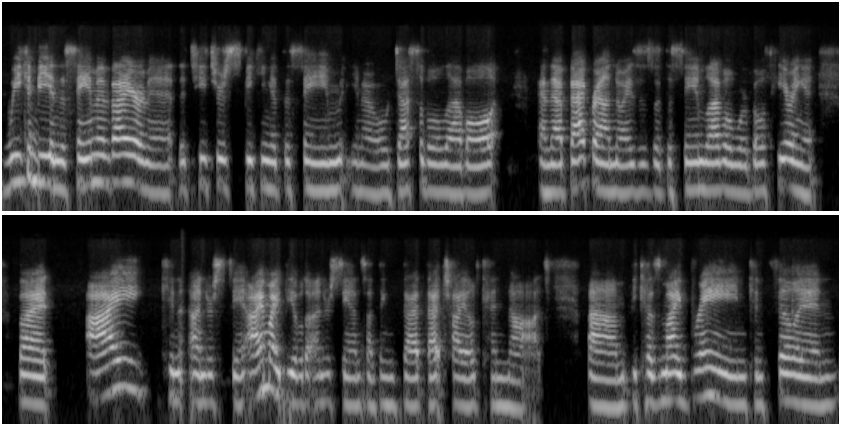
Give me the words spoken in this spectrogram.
we can be in the same environment, the teacher's speaking at the same, you know, decibel level, and that background noise is at the same level. We're both hearing it. But I can understand, I might be able to understand something that that child cannot. Um, because my brain can fill in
